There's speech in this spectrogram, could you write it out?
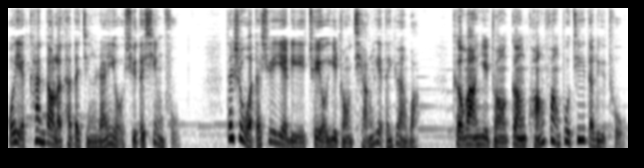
我也看到了它的井然有序的幸福，但是我的血液里却有一种强烈的愿望，渴望一种更狂放不羁的旅途。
